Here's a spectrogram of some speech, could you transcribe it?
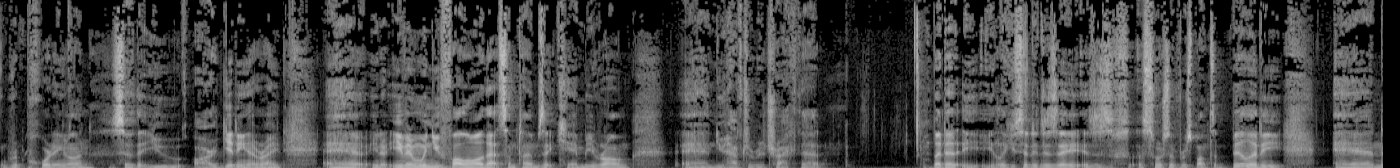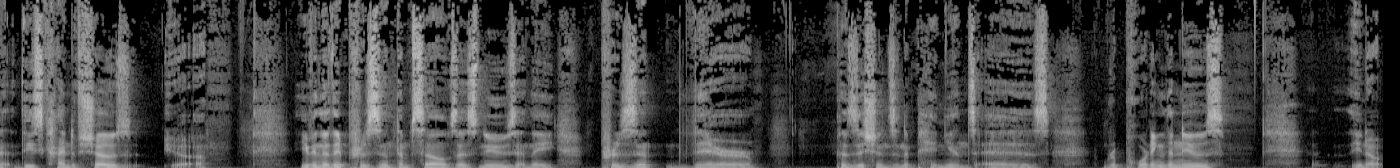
reporting on so that you are getting it right. And, you know, even when you follow all that, sometimes it can be wrong and you have to retract that. But uh, like you said, it is a, is a source of responsibility. And these kind of shows, uh, even though they present themselves as news and they present their positions and opinions as reporting the news, you know,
